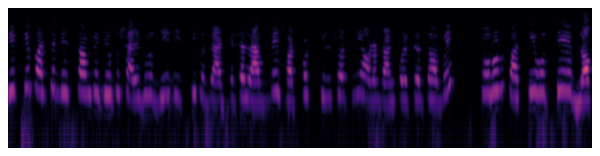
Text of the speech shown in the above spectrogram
ফিফটি পার্সেন্ট ডিসকাউন্টে যেহেতু শাড়িগুলো দিয়ে দিচ্ছি, তো যার যেটা লাগবে ঝটপট স্ক্রিনশট নিয়ে অর্ডার ডান করে ফেলতে হবে। চলুন ফার্স্টই হচ্ছে ব্লক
